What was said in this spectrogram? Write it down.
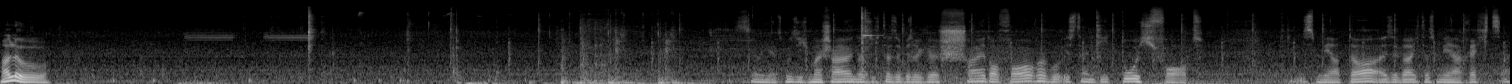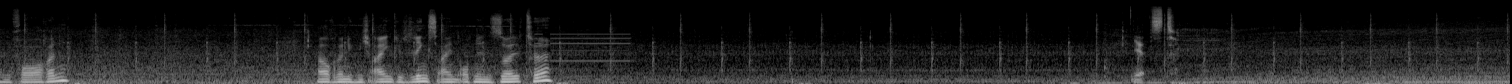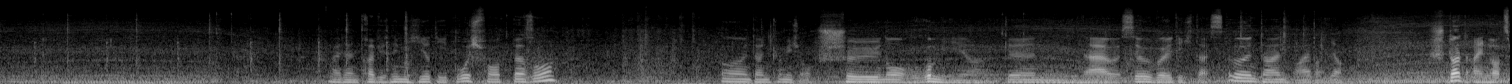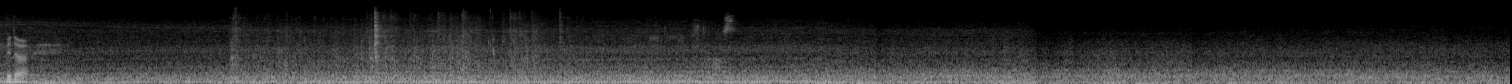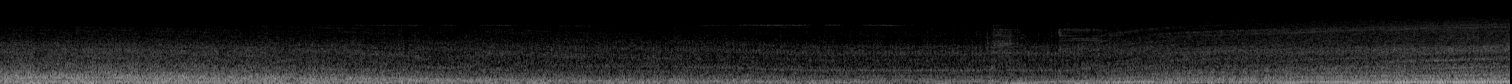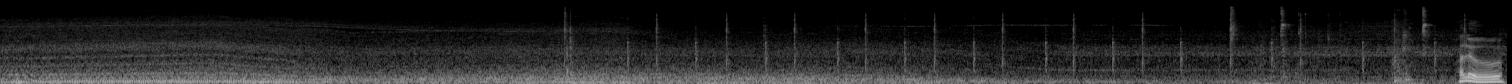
Hallo. So, jetzt muss ich mal schauen, dass ich das ein bisschen gescheiter fahre. Wo ist denn die Durchfahrt? Die ist mehr da, also werde ich das mehr rechts anfahren. Auch wenn ich mich eigentlich links einordnen sollte. Jetzt. Weil dann treffe ich nämlich hier die Durchfahrt besser. Und dann komme ich auch schöner rum hier. Genau, so wollte ich das. Und dann weiter hier. Stadteinwärts bitte. Hallo.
